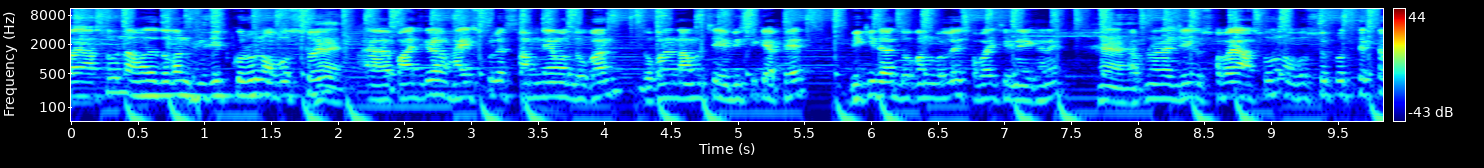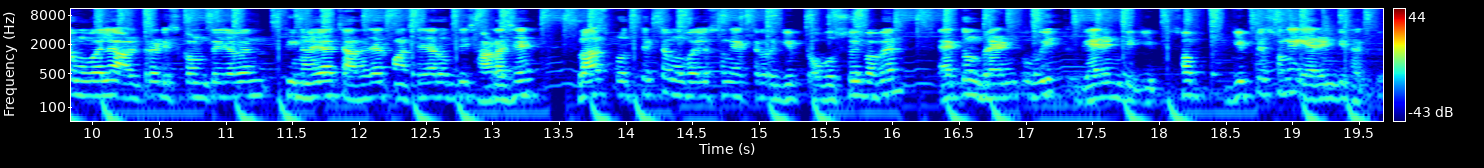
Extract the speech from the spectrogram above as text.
সবাই আসুন আমাদের দোকান ভিজিট করুন অবশ্যই। হ্যাঁ। পাঁচ গ্রাম হাই স্কুলের সামনে আমার দোকান। দোকানের নাম হচ্ছে এবিসি ক্যাফে বিকিদার দোকান বললে সবাই চেনে এখানে। হ্যাঁ। আপনারা যে সবাই আসুন অবশ্যই প্রত্যেকটা মোবাইলে আলট্রা ডিসকাউন্ট পেয়ে যাবেন। তিন হাজার চার হাজার পাঁচ হাজার অব্দি ছাড় আছে। প্লাস প্রত্যেকটা মোবাইলের সঙ্গে একটা করে গিফট অবশ্যই পাবেন। একদম ব্র্যান্ড উইথ গ্যারেন্টি গিফট সব গিফটের সঙ্গে গ্যারেন্টি থাকবে।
